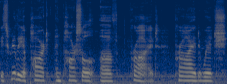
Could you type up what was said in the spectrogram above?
it's really a part and parcel of pride. Pride which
